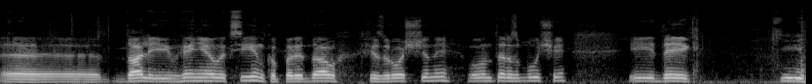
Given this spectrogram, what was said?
Е, Далі Євгеній Олексієнко передав фізрозчини, волонтер з Бучі, і деякі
